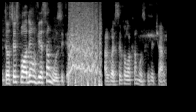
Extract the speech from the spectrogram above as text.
Então vocês podem ouvir essa música. Agora você coloca a música do Thiago.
